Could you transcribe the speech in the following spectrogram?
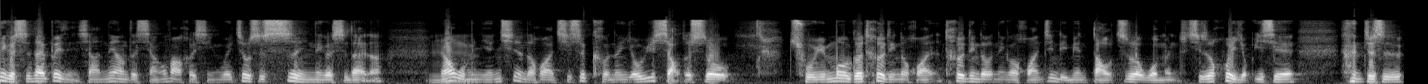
那个时代背景下那样的想法和行为就是适应那个时代的，然后我们年轻人的话，其实可能由于小的时候处于某个特定的环特定的那个环境里面，导致了我们其实会有一些 就是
